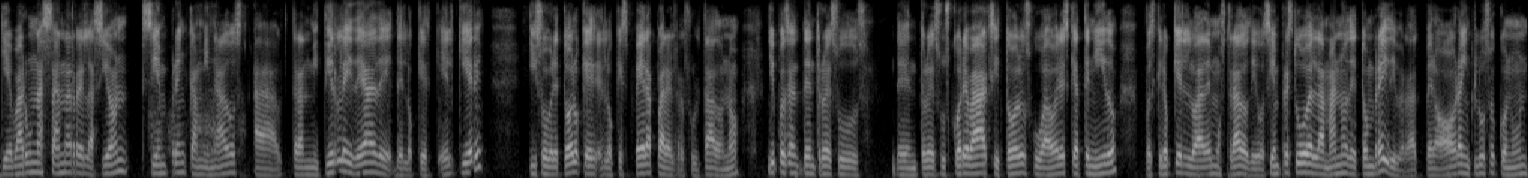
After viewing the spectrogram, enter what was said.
llevar una sana relación siempre encaminados a transmitir la idea de, de lo que él quiere y sobre todo lo que, lo que espera para el resultado, ¿no? Y pues dentro de sus dentro de sus corebacks y todos los jugadores que ha tenido, pues creo que lo ha demostrado. Digo, siempre estuvo en la mano de Tom Brady, ¿verdad? Pero ahora incluso con un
